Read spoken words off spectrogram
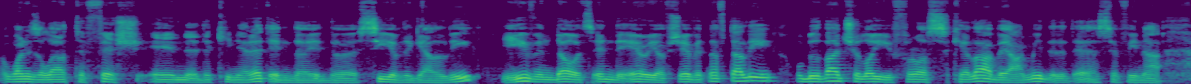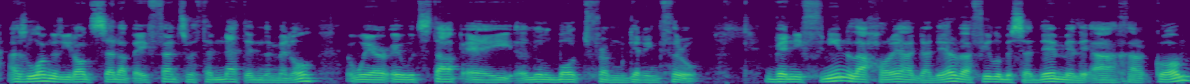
One is allowed to fish in the Kinneret, in the, the Sea of the Galilee even though it's in the area of Shevet Naftali, ובלבד שלא יפרוס כלה ויעמיד את הספינה. As long as you don't set up a fence with a net in the middle, where it would stop a, a little boat from getting through. ונפנין לאחורי הגדר ואפילו בשדה מלאה חרקום,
